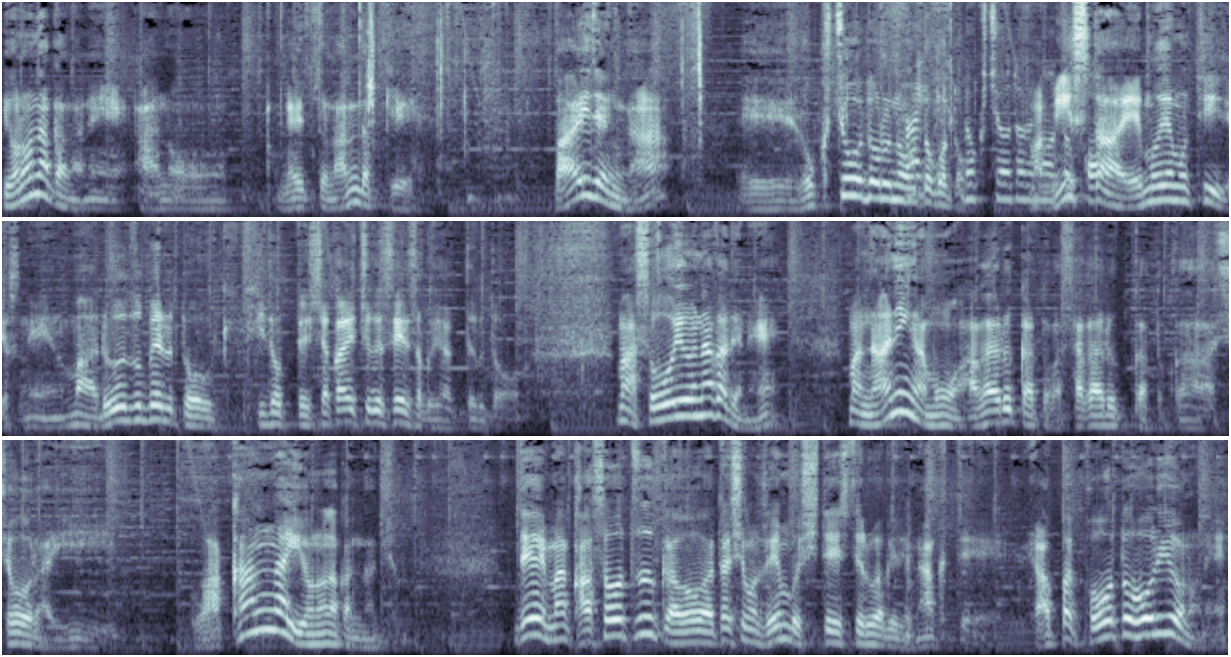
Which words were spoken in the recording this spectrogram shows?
う、世の中がね、あのー、えっと、なんだっけ、バイデンが、えー、6兆ドルの男と、はい、兆ドルのまあ、ミスター MMT ですね、まあ、ルーズベルトを気取って社会主義政策やってると、まあ、そういう中でね、まあ、何がもう上がるかとか下がるかとか、将来、分かんない世の中になっちゃう。で、まあ、仮想通貨を私も全部指定してるわけじゃなくて、やっぱりポートフォリオのね、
